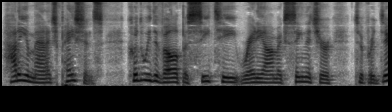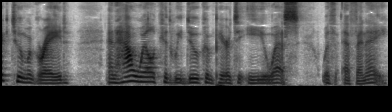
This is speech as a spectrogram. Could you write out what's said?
How do you manage patients? Could we develop a CT radiomic signature to predict tumor grade? And how well could we do compared to EUS with FNA?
